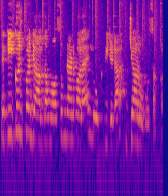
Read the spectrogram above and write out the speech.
ਤੇ ਕੀ ਕੁਝ ਪੰਜਾਬ ਦਾ ਮੌਸਮ ਰਹਿਣ ਵਾਲਾ ਹੈ, ਲੋਕ ਵੀ ਜਿਹੜਾ ਜਾਣੂ ਹੋ ਸਕਣ।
